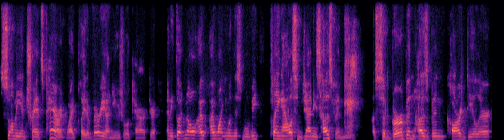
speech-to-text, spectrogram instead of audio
saw me in Transparent, where I played a very unusual character, and he thought, "No, I, I want you in this movie, playing Allison Janney's husband, a suburban husband, car dealer,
